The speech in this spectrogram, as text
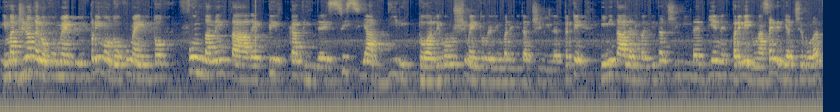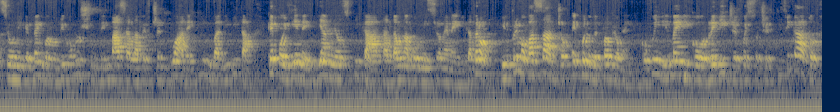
Immaginatelo come un primo documento fondamentale per capire se si ha diritto al riconoscimento dell'invalidità civile, perché in Italia l'invalidità civile viene, prevede una serie di agevolazioni che vengono riconosciute in base alla percentuale di invalidità che poi viene diagnosticata da una commissione medica. Però il primo passaggio è quello del proprio medico, quindi il medico redige questo certificato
